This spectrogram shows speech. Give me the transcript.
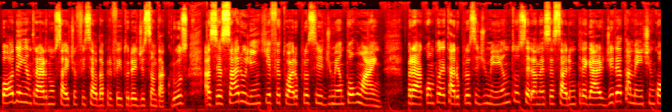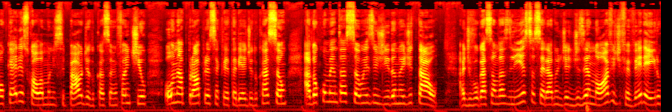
podem entrar no site oficial da Prefeitura de Santa Cruz, acessar o link e efetuar o procedimento online. Para completar o procedimento, será necessário entregar diretamente em qualquer escola municipal de educação infantil ou na própria Secretaria de Educação a documentação exigida no edital. A divulgação das listas será no dia 19 de fevereiro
